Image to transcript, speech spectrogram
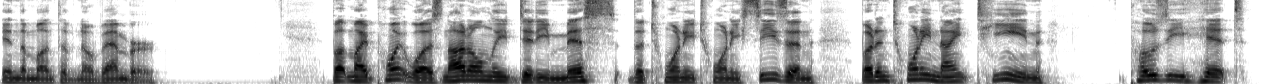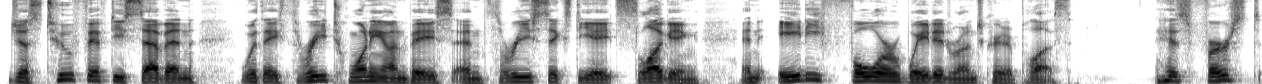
in the month of November. But my point was not only did he miss the 2020 season, but in 2019, Posey hit just 257 with a 320 on base and 368 slugging and 84 weighted runs created plus. His first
